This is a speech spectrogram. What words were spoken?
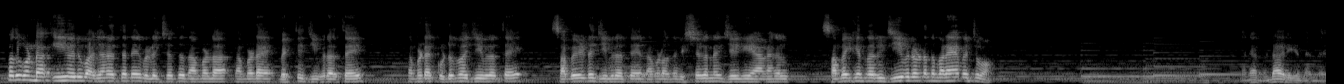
അപ്പൊ അതുകൊണ്ട് ഈ ഒരു വചനത്തിന്റെ വെളിച്ചത്ത് നമ്മൾ നമ്മുടെ വ്യക്തി ജീവിതത്തെ നമ്മുടെ കുടുംബ ജീവിതത്തെ സഭയുടെ ജീവിതത്തെ നമ്മളൊന്ന് വിശകലനം ചെയ്യുകയാണെങ്കിൽ സഭയ്ക്ക് ഒരു ജീവനുണ്ടെന്ന് പറയാൻ പറ്റുമോ? അങ്ങനെ ഉണ്ടായിരിക്കുന്നുണ്ട്.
